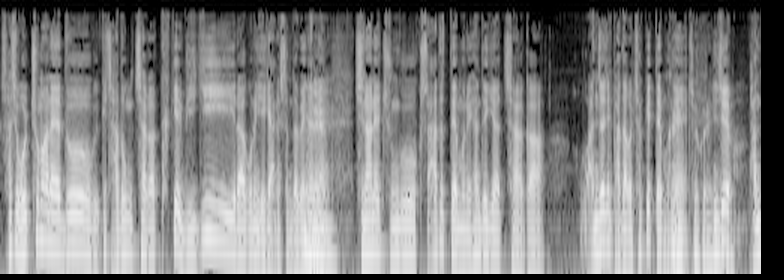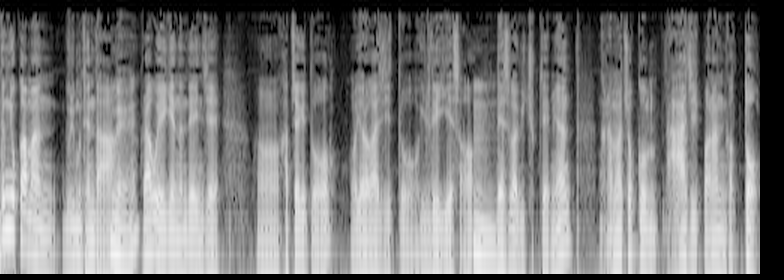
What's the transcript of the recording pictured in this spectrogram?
사실 올 초만 해도 이렇게 자동차가 크게 위기라고는 얘기 안 했습니다. 왜냐하면 네. 지난해 중국 사드 때문에 현대기아차가 완전히 바닥을 쳤기 때문에 그랬죠, 그랬죠. 이제 반등 효과만 누리면 된다라고 네. 얘기했는데 이제 어 갑자기 또 여러 가지 또 일들에 의해서 음. 내수가 위축되면 그나마 조금 나아질 뻔한 것도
